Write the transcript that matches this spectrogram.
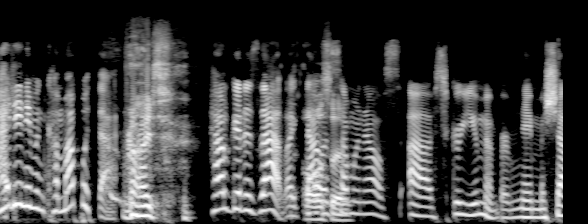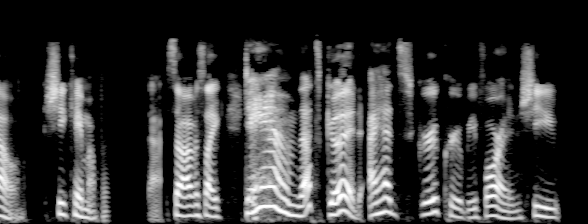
I didn't even come up with that. right. How good is that? Like that Awesome. was someone else, uh, screw you member named Michelle. She came up with that. So I was like, damn, that's good. I had screw crew before and she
